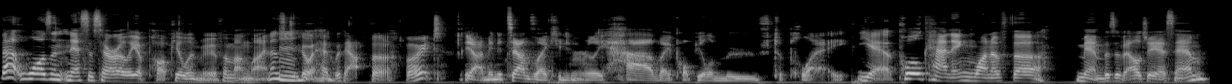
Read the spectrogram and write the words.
That wasn't necessarily a popular move among miners to go Mhm. ahead without the vote. Yeah, I mean, it sounds like he didn't really have a popular move to play. Yeah, Paul Canning, one of the members of LGSM,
